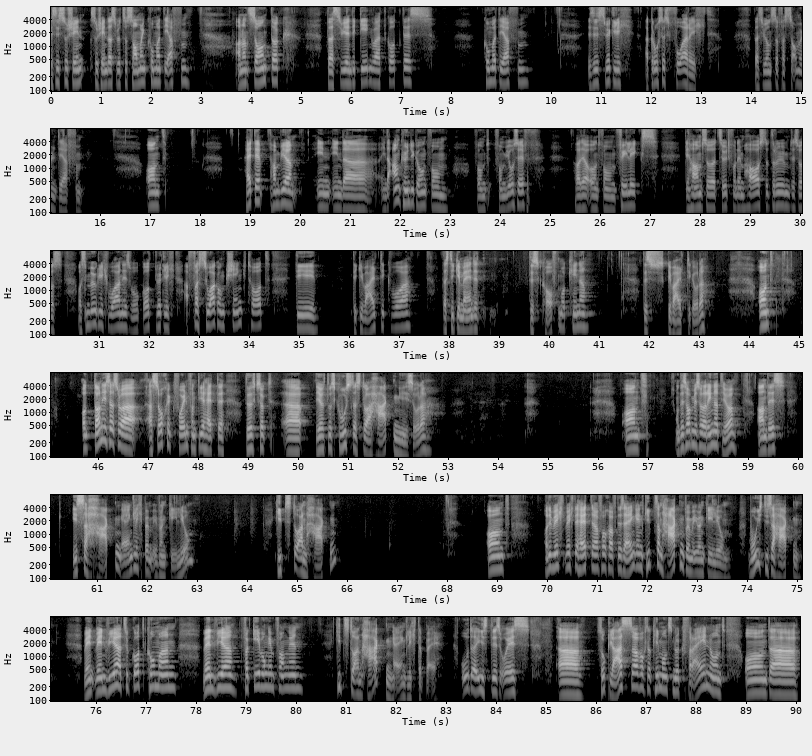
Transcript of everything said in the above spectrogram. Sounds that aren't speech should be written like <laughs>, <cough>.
Es ist so schön, so schön, dass wir zusammenkommen dürfen an einem Sonntag, dass wir in die Gegenwart Gottes kommen dürfen. Es ist wirklich ein großes Vorrecht, dass wir uns da versammeln dürfen. Und heute haben wir in, in, der, in der Ankündigung vom, vom, vom Josef hat er, und vom Felix die haben so erzählt von dem Haus da drüben, das was, was möglich geworden ist, wo Gott wirklich eine Versorgung geschenkt hat, die, die gewaltig war, dass die Gemeinde das kaufen mag können. Das ist gewaltig, oder? Und, und dann ist also eine, eine Sache gefallen von dir heute. Du hast gesagt, äh, ja, du hast gewusst, dass da ein Haken ist, oder? Und und das hat mich so erinnert, ja, an das, ist ein Haken eigentlich beim Evangelium? Gibt es da einen Haken? Und, und ich möchte, möchte heute einfach auf das eingehen. Gibt es einen Haken beim Evangelium? Wo ist dieser Haken? Wenn, wenn wir zu Gott kommen, wenn wir Vergebung empfangen, gibt es da einen Haken eigentlich dabei? Oder ist das alles äh, so klasse einfach, da können wir uns nur freuen und, und, äh,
